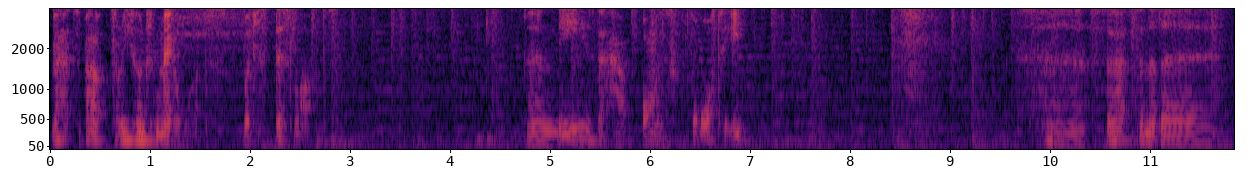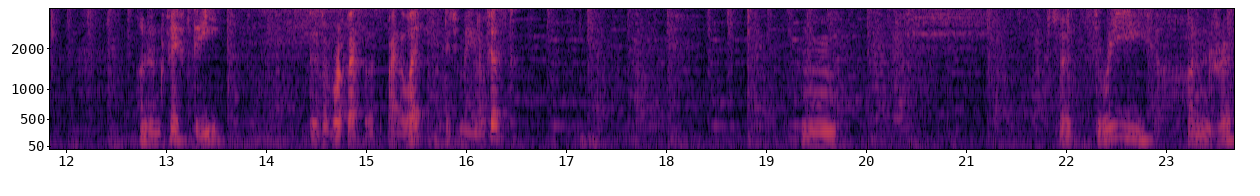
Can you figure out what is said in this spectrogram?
that's about 300 megawatts with just this lot. And these that have almost 40, uh, so that's another 150. There's a rough estimate, by the way, as you may noticed. Hmm. So 300.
